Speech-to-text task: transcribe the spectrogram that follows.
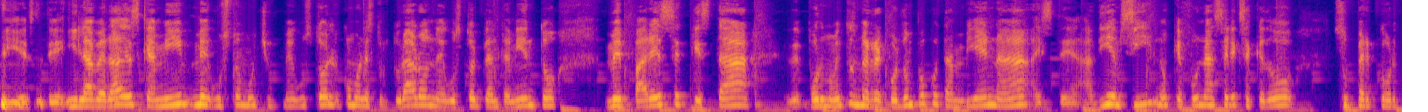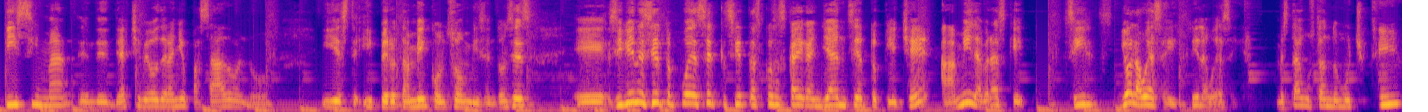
Y, este, y la verdad es que a mí me gustó mucho. Me gustó cómo la estructuraron, me gustó el planteamiento. Me parece que está, por momentos me recordó un poco también a, este, a DMC, ¿no? Que fue una serie que se quedó súper cortísima de, de, HBO del año pasado, ¿no? Y este, y, pero también con zombies. Entonces, eh, si bien es cierto, puede ser que ciertas cosas caigan ya en cierto cliché, a mí la verdad es que sí, yo la voy a seguir, sí la voy a seguir. Me está gustando mucho. Sí.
